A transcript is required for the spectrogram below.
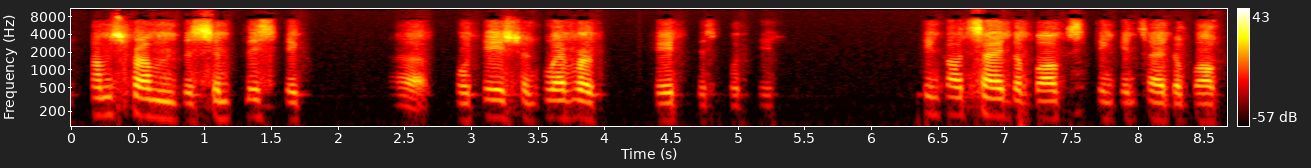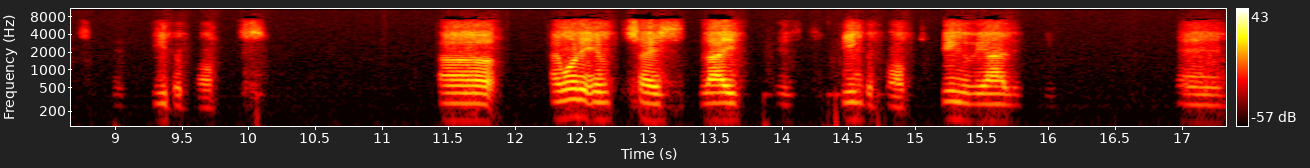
it comes from the simplistic uh, quotation, whoever created this quotation. Think outside the box, think inside the box, and be the box. Uh, I want to emphasize life is being the box, being reality. And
